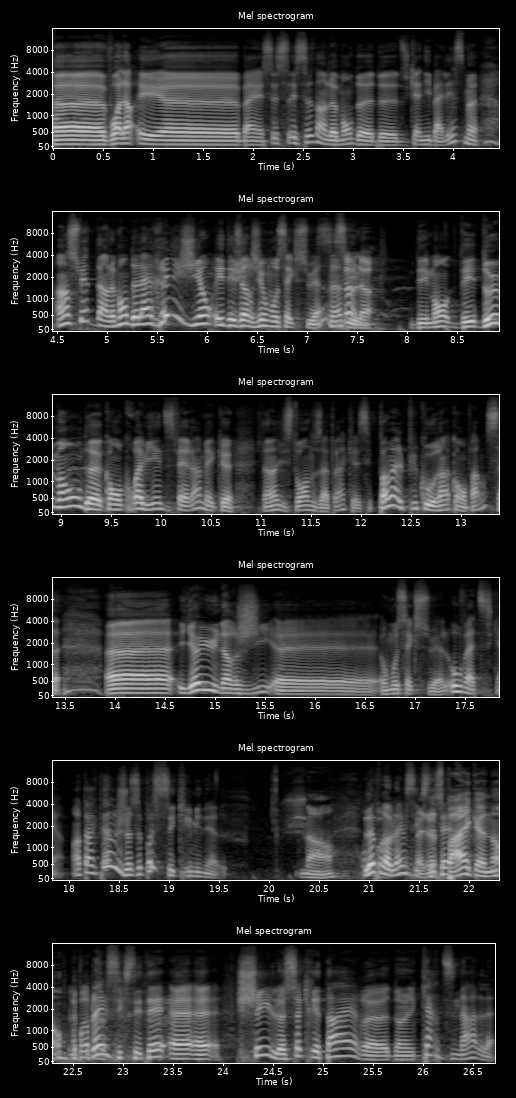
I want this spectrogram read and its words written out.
Euh, voilà, et euh, ben, c'est ça dans le monde de- de- du cannibalisme. Ensuite, dans le monde de la religion et des orgies homosexuelles. C'est hein, ça, là. Des, mondes, des deux mondes qu'on croit bien différents, mais que finalement l'histoire nous apprend que c'est pas mal plus courant qu'on pense. Euh, Il y a eu une orgie euh, homosexuelle au Vatican. En tant que tel, je ne sais pas si c'est criminel. Non. Le problème, c'est Ben, que c'était- J'espère que non. le problème, c'est que c'était euh, chez le secrétaire euh, d'un cardinal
